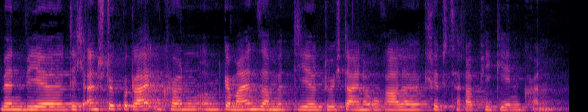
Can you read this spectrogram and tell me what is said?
wenn wir dich ein Stück begleiten können und gemeinsam mit dir durch deine orale Krebstherapie gehen können.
